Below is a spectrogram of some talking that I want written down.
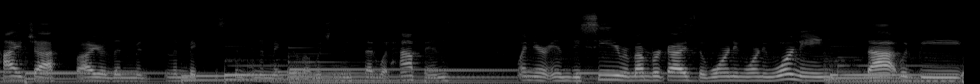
hijacked by your limbic system and amygdala, which is instead what happens when you're in the sea. remember, guys, the warning, warning, warning, that would be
